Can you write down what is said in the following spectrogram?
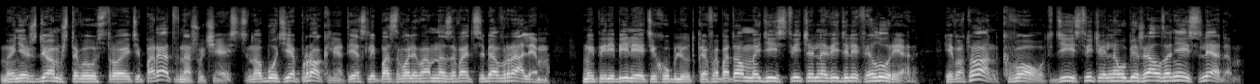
Мы не ждем, что вы устроите парад в нашу честь, но будь я проклят, если позволю вам называть себя Вралем. Мы перебили этих ублюдков, а потом мы действительно видели Филуриан. И вот он, Квоут, действительно убежал за ней следом».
